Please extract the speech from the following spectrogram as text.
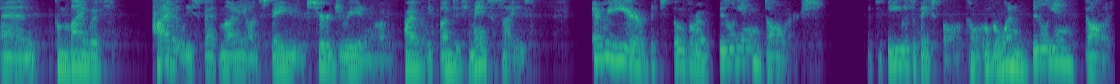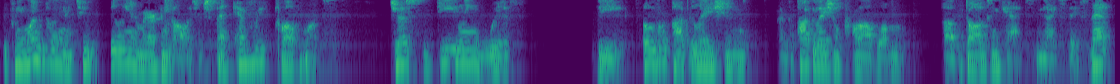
and combined with privately spent money on spay neuter surgery and on privately funded humane societies, every year over a billion dollars. That's a B with a baseball. Over one billion dollars, between one billion and two billion American dollars, are spent every 12 months just dealing with the overpopulation and the population problem of dogs and cats in the United States. That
